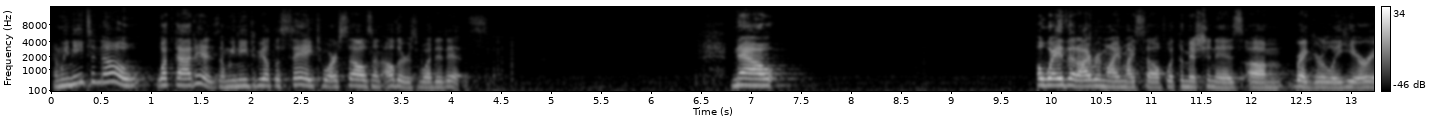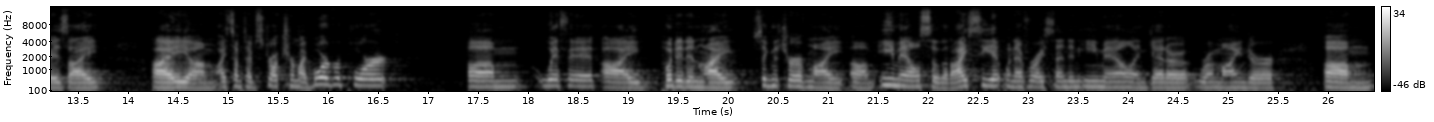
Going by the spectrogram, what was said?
And we need to know what that is, and we need to be able to say to ourselves and others what it is. Now, a way that I remind myself what the mission is um, regularly here is I, I, um, I sometimes structure my board report um, with it. I put it in my signature of my um, email so that I see it whenever I send an email and get a reminder. Um,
